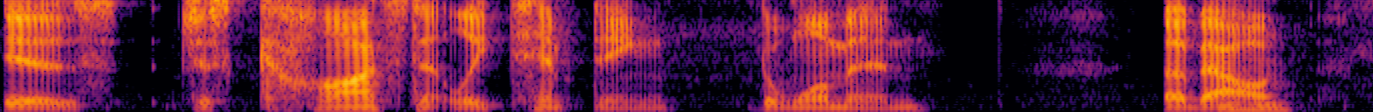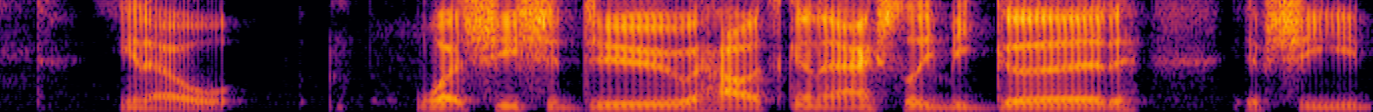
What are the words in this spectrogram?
is just constantly tempting the woman about mm-hmm. you know what she should do, how it's going to actually be good if she,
